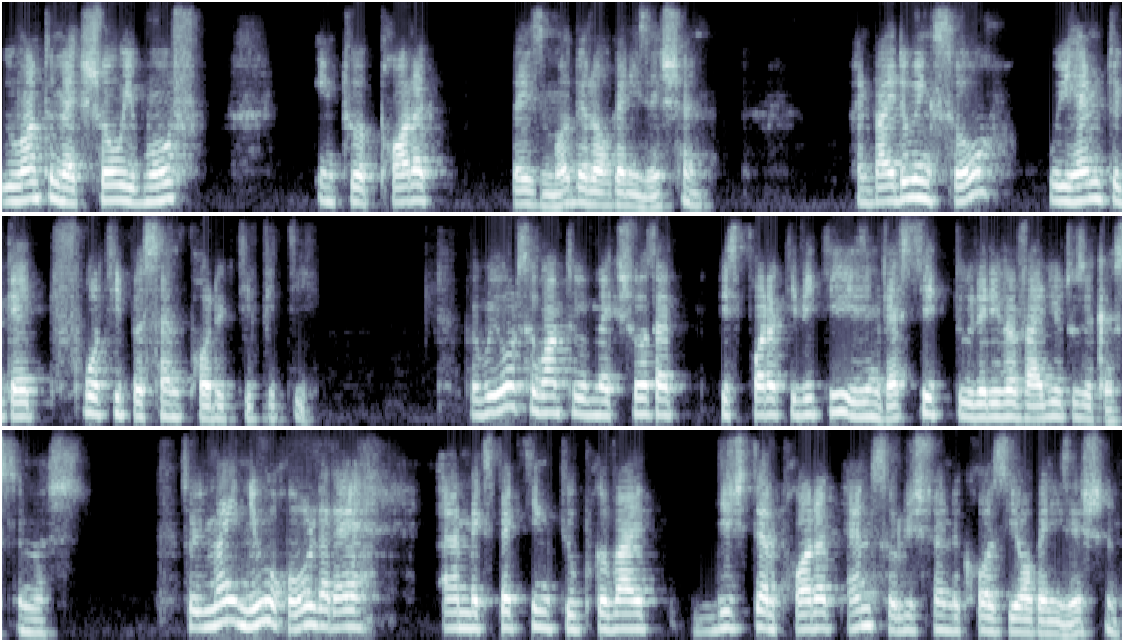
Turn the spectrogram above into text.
We want to make sure we move into a product based model organization. And by doing so, we aim to get 40% productivity. But we also want to make sure that this productivity is invested to deliver value to the customers. So in my new role that I am expecting to provide digital product and solution across the organization.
